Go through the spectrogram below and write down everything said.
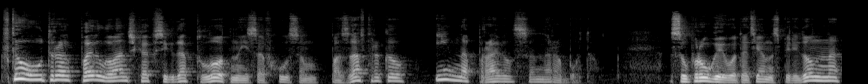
В то утро Павел Иванович, как всегда, плотно и со вкусом позавтракал и направился на работу. Супруга его, Татьяна Спиридоновна,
